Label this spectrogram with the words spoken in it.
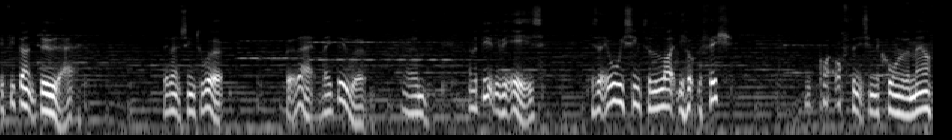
If you don't do that, they don't seem to work. But that, they do work. Um, and the beauty of it is, is that they always seem to lightly hook the fish. Quite often it's in the corner of the mouth.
